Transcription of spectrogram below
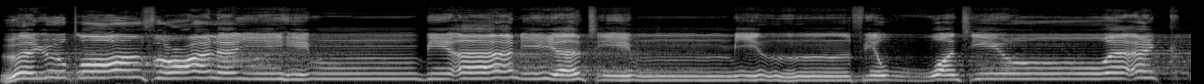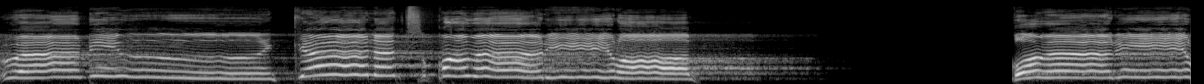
ويطاف عليهم بآنية من فضة وأكواب قمارير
